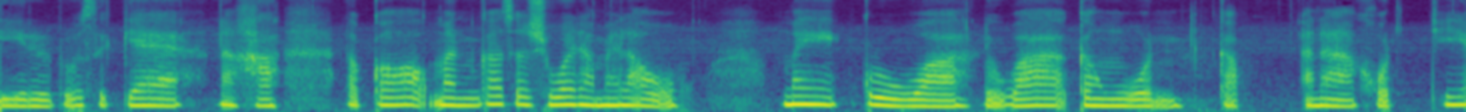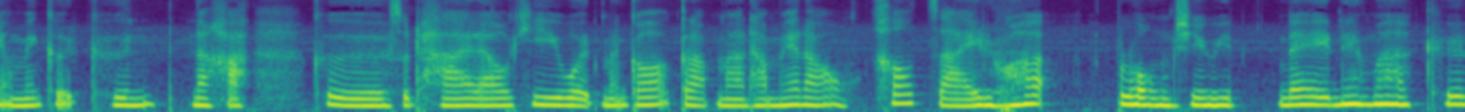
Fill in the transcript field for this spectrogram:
ดีหรือรู้สึกแย่นะคะ แล้วก็มันก็จะช่วยทำให้เราไม่กลัวหรือว่ากังวลกับอนาคตที่ยังไม่เกิดขึ้นนะคะ คือสุดท้ายแล้วคีย์เวิร์ดมันก็กลับมาทำให้เราเข้าใจหรือว่าปลงชีวิตได้ได้มากขึ้น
